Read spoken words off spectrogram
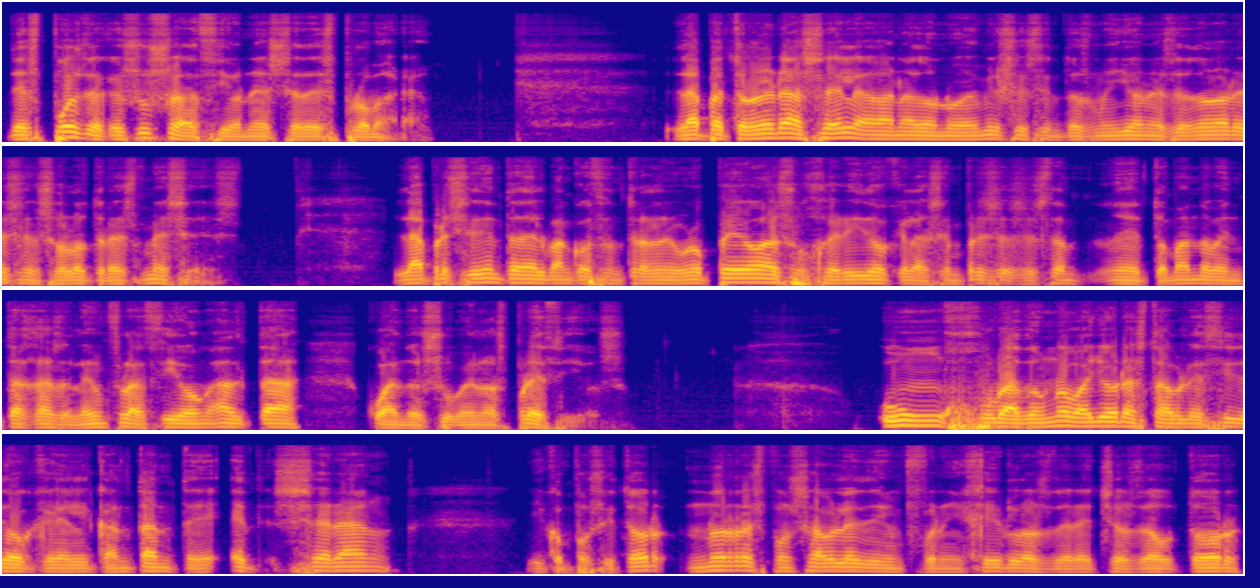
después de que sus acciones se desplomaran. La petrolera Shell ha ganado 9.600 millones de dólares en solo tres meses. La presidenta del Banco Central Europeo ha sugerido que las empresas están eh, tomando ventajas de la inflación alta cuando suben los precios. Un jurado en Nueva York ha establecido que el cantante Ed Sheeran y compositor no es responsable de infringir los derechos de autor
